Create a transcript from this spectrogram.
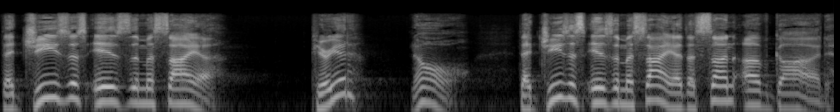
That Jesus is the Messiah. Period? No. That Jesus is the Messiah, the Son of God.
